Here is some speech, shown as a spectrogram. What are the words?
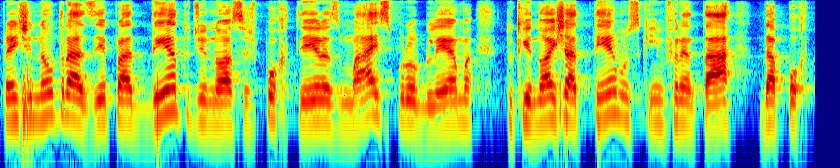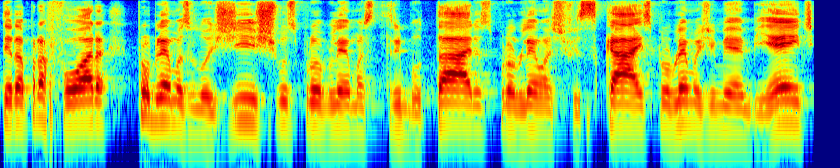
para a gente não trazer para dentro de nossas porteiras mais problema do que nós já temos que enfrentar da porteira para fora, problemas logísticos, problemas problemas tributários, problemas fiscais, problemas de meio ambiente,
